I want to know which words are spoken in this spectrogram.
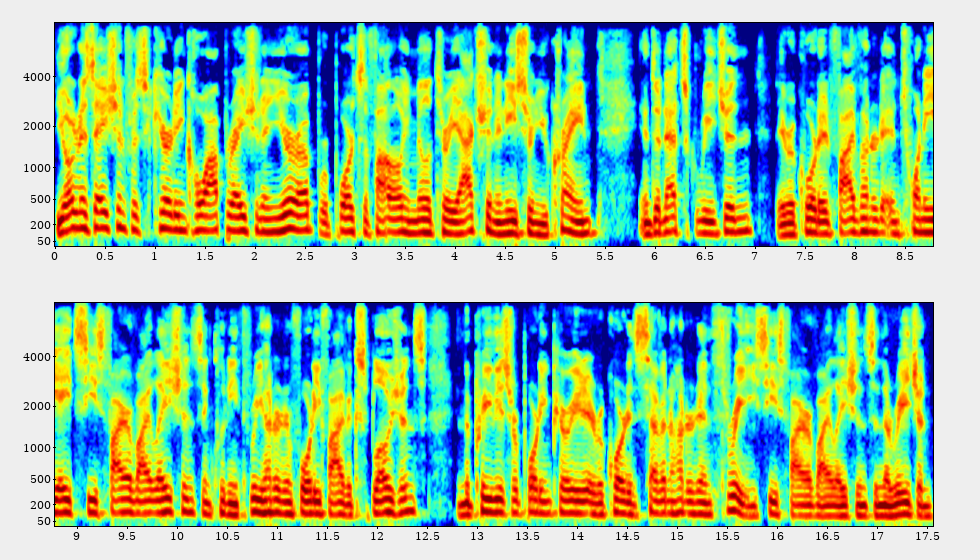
The Organization for Security and Cooperation in Europe reports the following military action in eastern Ukraine. In Donetsk region, they recorded 528 ceasefire violations, including 345 explosions. In the previous reporting period, it recorded 703 ceasefire violations in the region.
